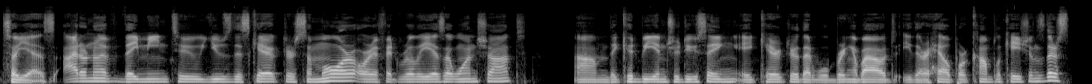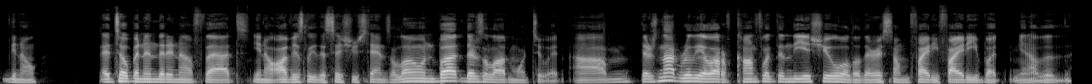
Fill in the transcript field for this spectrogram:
so yes, I don't know if they mean to use this character some more or if it really is a one shot. Um they could be introducing a character that will bring about either help or complications. There's you know it's open ended enough that, you know, obviously this issue stands alone, but there's a lot more to it. Um there's not really a lot of conflict in the issue, although there is some fighty fighty, but you know, the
